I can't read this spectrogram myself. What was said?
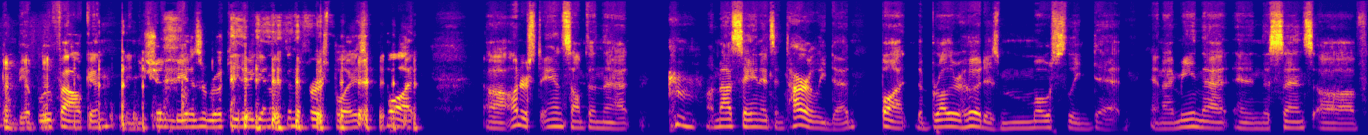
Don't be a Blue Falcon, and you shouldn't be as a rookie to begin with in the first place. But uh, understand something that I'm not saying it's entirely dead, but the Brotherhood is mostly dead, and I mean that in the sense of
